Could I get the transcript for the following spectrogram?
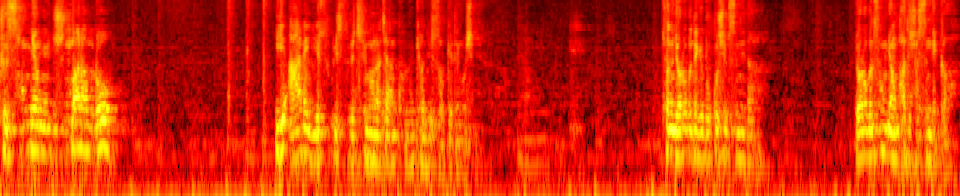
그 성령의 충만함으로 이 안에 예수 그리스도를 증언하지 않고는 견딜 수 없게 된 것입니다. 저는 여러분에게 묻고 싶습니다. 여러분 성령 받으셨습니까?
